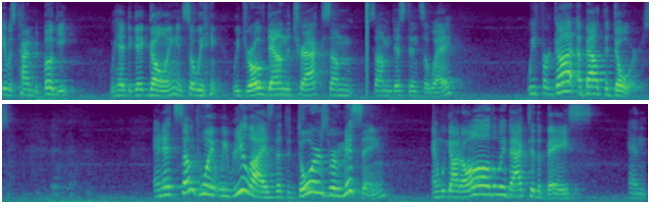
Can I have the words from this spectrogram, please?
it was time to boogie. We had to get going, and so we, we drove down the track some, some distance away we forgot about the doors. And at some point, we realized that the doors were missing, and we got all the way back to the base. And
